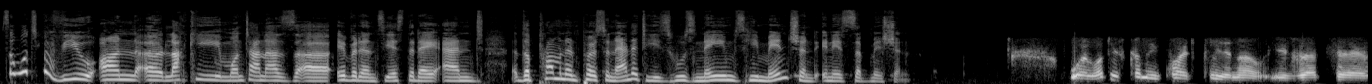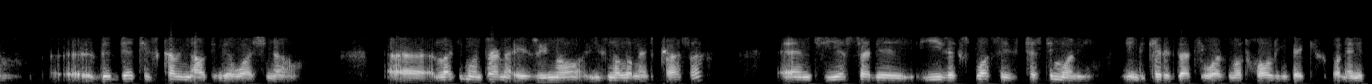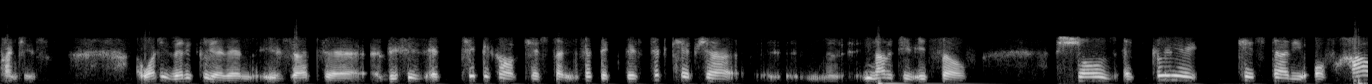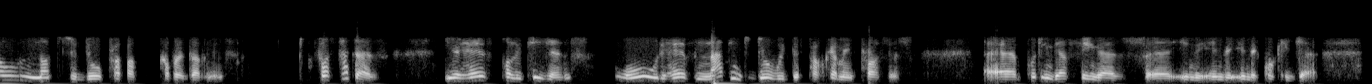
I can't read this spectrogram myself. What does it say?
So, what's your view on uh, Lucky Montana's uh, evidence yesterday and the prominent personalities whose names he mentioned in his submission? Well, what is coming quite clear now is that uh, uh the debt is coming out in the wash now. Uh, Lucky Montana, as we know, is no longer at PRASA. And yesterday, his explosive testimony indicated that he was not holding back on any punches. What is very clear then is that uh, this is a typical case study. In fact, the, the state capture uh, narrative itself shows a clear case study of how not to do proper corporate governance. For starters, you have politicians who would have nothing to do with the procurement process, uh, putting their fingers uh, in the in the in the cookie jar.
